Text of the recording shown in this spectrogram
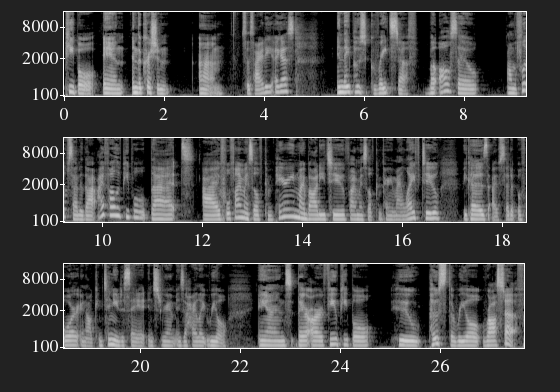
people and in the Christian um, society, I guess. And they post great stuff. But also, on the flip side of that, I follow people that I will find myself comparing my body to, find myself comparing my life to, because I've said it before and I'll continue to say it Instagram is a highlight reel. And there are a few people who post the real raw stuff.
